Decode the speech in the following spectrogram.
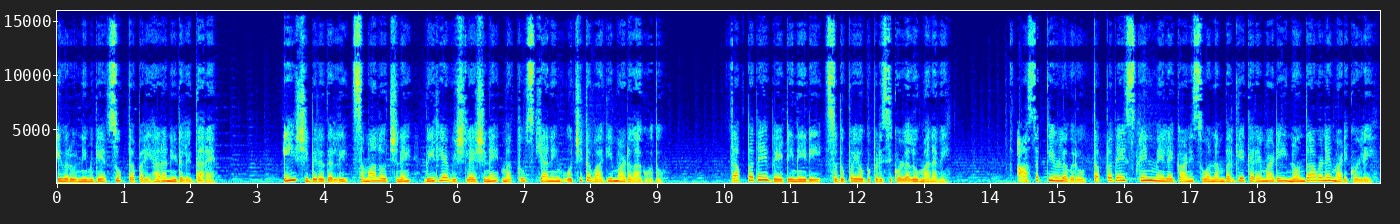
ಇವರು ನಿಮಗೆ ಸೂಕ್ತ ಪರಿಹಾರ ನೀಡಲಿದ್ದಾರೆ. ಈ ಶಿಬಿರದಲ್ಲಿ ಸಮಾಲೋಚನೆ ವೀರ್ಯ ವಿಶ್ಲೇಷಣೆ ಮತ್ತು ಸ್ಕ್ಯಾನಿಂಗ್ ಉಚಿತವಾಗಿ ಮಾಡಲಾಗುವುದು. ತಪ್ಪದೇ ಭೇಟಿ ನೀಡಿ ಸದುಪಯೋಗಪಡಿಸಿಕೊಳ್ಳಲು ಮನವಿ. ಆಸಕ್ತಿಯುಳ್ಳವರು ತಪ್ಪದೇ ಸ್ಕ್ರೀನ್ ಮೇಲೆ ಕಾಣಿಸುವ ನಂಬರ್ಗೆ ಕರೆ ಮಾಡಿ ನೋಂದಾವಣೆ ಮಾಡಿಕೊಳ್ಳಿ.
